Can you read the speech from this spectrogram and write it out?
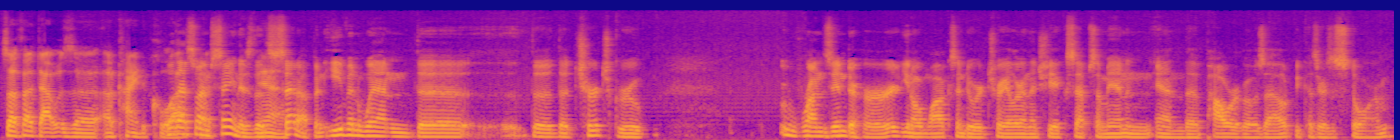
so I thought that was a, a kind of cool. Well, that's what I'm saying is the Yeah. setup, and even when the the the church group runs into her, you know, walks into her trailer, and then she accepts them in, and and the power goes out because there's a storm,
